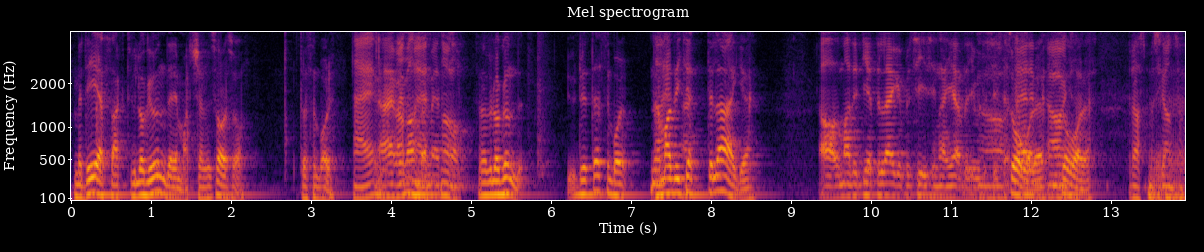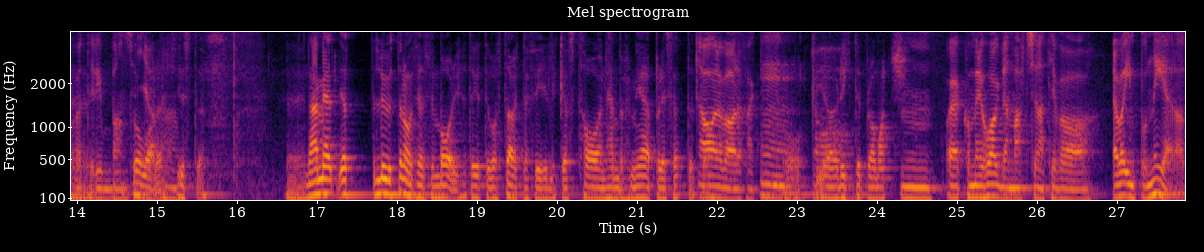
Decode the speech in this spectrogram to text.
Med det sagt, vi låg under i matchen, vi sa det så? Helsingborg. Nej, Nej, vi vann med 1-0. Men vi låg under. Gjorde inte Helsingborg? När de Nej. hade ett jätteläge. Ja, de hade ett jätteläge precis innan Gävle gjorde Ja. sitt. Så var det, Ja, så var exakt. Rasmus Jönsson sköt i ribban. Så typ. var det, Ja. just det. Eh, Nej men jag, jag lutar nog till Helsingborg. Jag tycker att det var starkt att vi lyckas ta en hemmapremiär på det sättet. Ja, det var det faktiskt. Mm. Och Ja. göra en riktigt bra match. Mm. Och jag kommer ihåg den matchen att jag var, jag var imponerad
